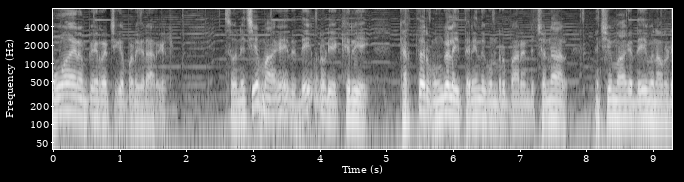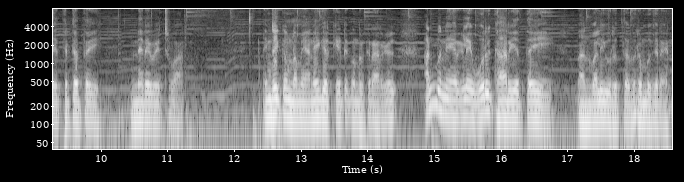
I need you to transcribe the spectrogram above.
மூவாயிரம் பேர் ரட்சிக்கப்படுகிறார்கள் ஸோ நிச்சயமாக இது தேவனுடைய கிரியை. கர்த்தர் உங்களை தெரிந்து கொண்டிருப்பார் என்று சொன்னால் நிச்சயமாக தேவன் அவருடைய திட்டத்தை நிறைவேற்றுவார். இன்றைக்கும் நம்மை அநேகர் கேட்டுக்கொண்டிருக்கிறார்கள். அன்பு நேயர்களே ஒரு காரியத்தை நான் வலியுறுத்த விரும்புகிறேன்.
